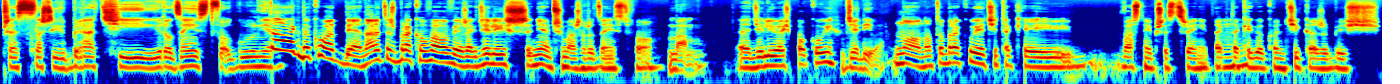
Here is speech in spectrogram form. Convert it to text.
przez naszych braci, rodzeństwo ogólnie. Tak, dokładnie. No ale też brakowało, wiesz, jak dzielisz, nie wiem, czy masz rodzeństwo, Mam, e, dzieliłeś pokój? dzieliłem. No, no to brakuje ci takiej własnej przestrzeni, tak? Mhm. Takiego kącika, żebyś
